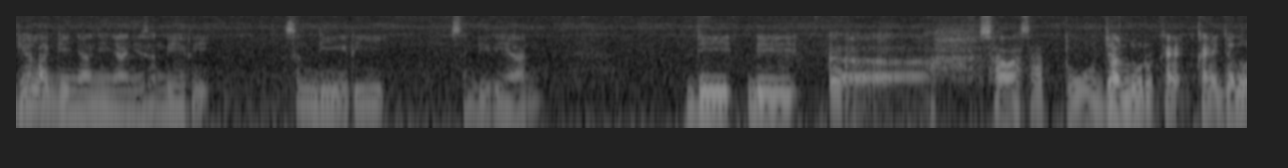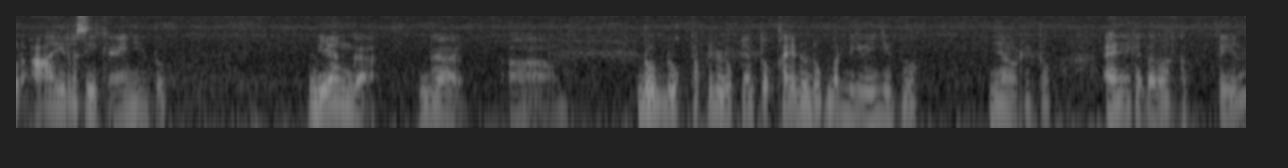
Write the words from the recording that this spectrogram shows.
dia lagi nyanyi nyanyi sendiri sendiri sendirian. Di di uh, salah satu jalur kayak kayak jalur air sih kayaknya itu. Dia nggak nggak uh, duduk tapi duduknya tuh kayak duduk berdiri gitu jalur itu. Akhirnya kita deketin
